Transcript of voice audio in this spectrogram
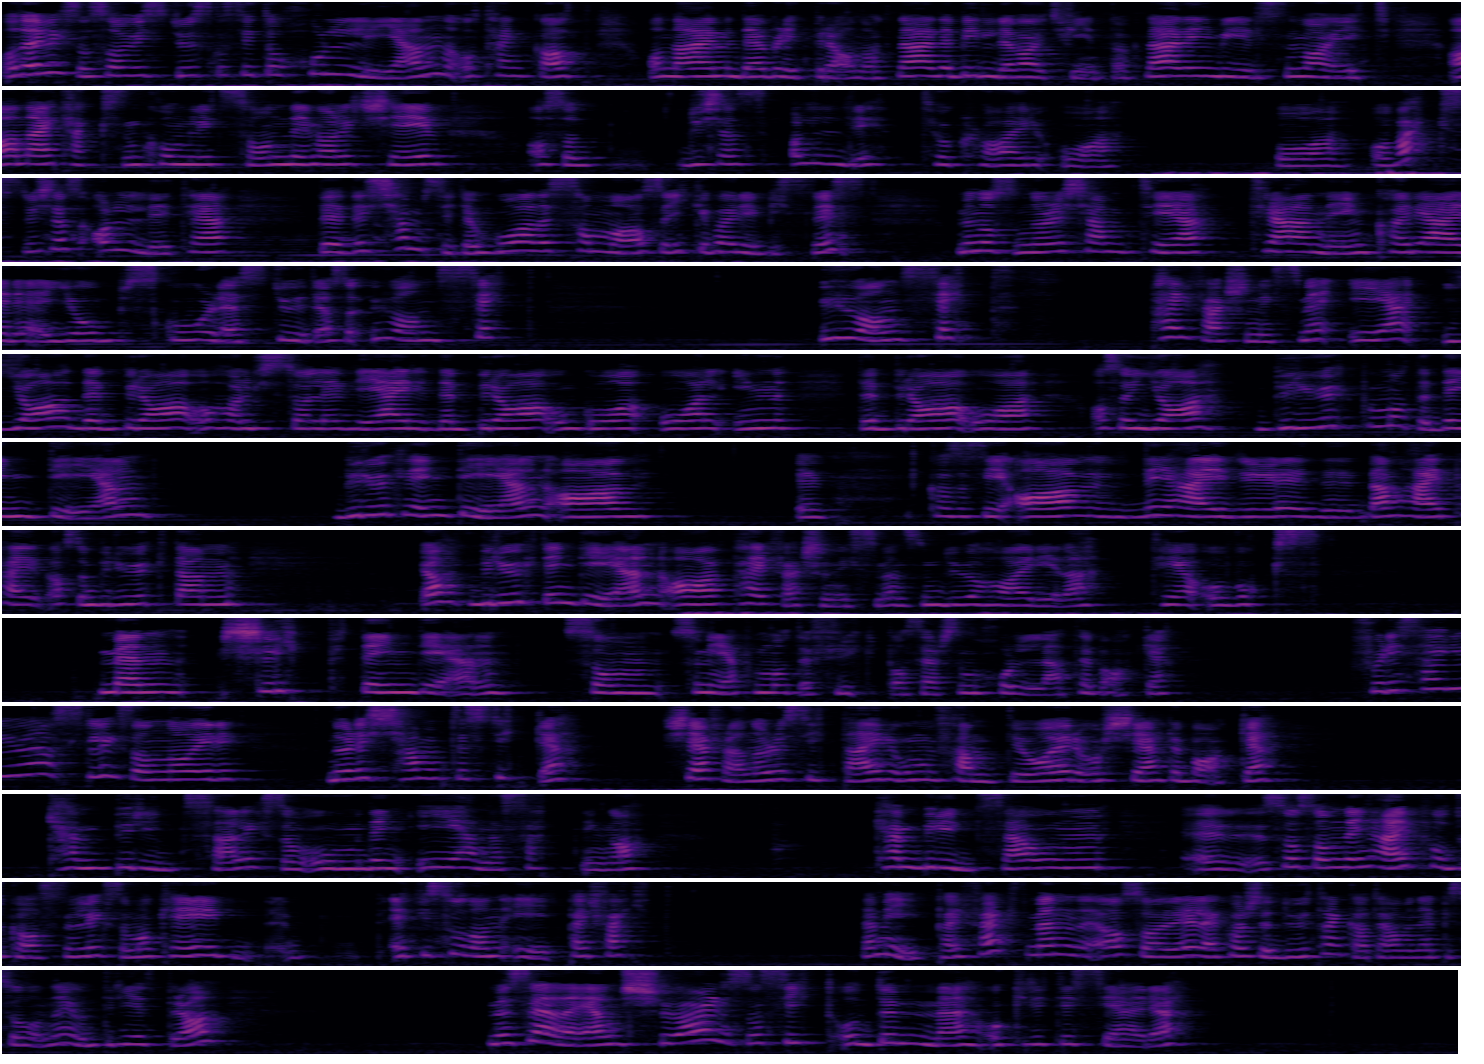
Og det er liksom sånn, Hvis du skal sitte og holde igjen og tenke at å nei, men det blir ikke bra nok, nei, det bildet var ikke fint nok, nei, den vielsen var ikke å nei, teksten kom litt sånn, den var litt skeiv altså, Du kommer aldri til å klare å, å, å vokse. Du kommer aldri til det, det kommer ikke til å gå. Det samme altså ikke bare i business, men også når det kommer til trening, karriere, jobb, skole, studie. Altså uansett Uansett. Perfeksjonisme er ja, det er bra å ha lyst til å levere. Det er bra å gå all in. Det er bra å Altså, ja, bruk på en måte den delen Bruk den delen av eh, Hva skal jeg si Av de her, de her Altså, bruk dem ja, bruk den delen av perfeksjonismen som du har i deg, til å vokse. Men slipp den delen som, som er på en måte fryktbasert, som holder deg tilbake. Fordi seriøst, liksom, når, når det kommer til stykket Se for deg når du sitter her om 50 år og ser tilbake. Hvem brydde seg liksom om den ene setninga? Hvem brydde seg om eh, Sånn som denne podkasten, liksom. OK, episodene er ikke perfekte. De er ikke perfekte, men også, eller kanskje du tenker at ja, men episodene er jo dritbra. Men så er det en sjøl som sitter og dømmer og kritiserer.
